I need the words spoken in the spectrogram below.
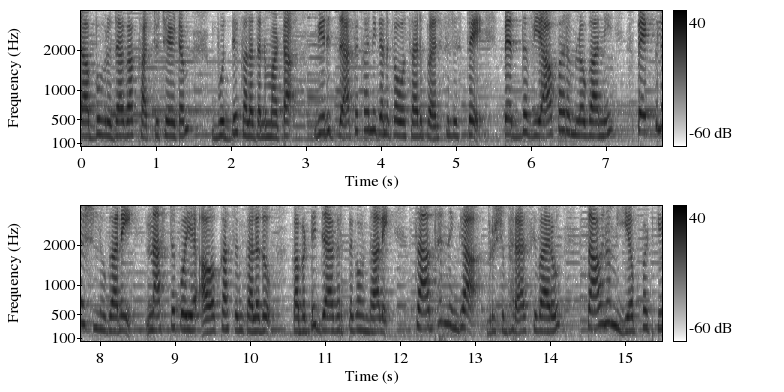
డబ్బు వృధాగా ఖర్చు చేయటం బుద్ధి కలదనమాట వీరి జాతకాన్ని గనక ఓసారి పరిశీలిస్తే పెద్ద వ్యాపారంలో గాని స్పెక్యులేషన్లో గాని నష్టపోయే అవకాశం కలదు. కాబట్టి జాగ్రత్తగా ఉండాలి. సాధారణంగా వృషభ రాశి వారు సహనం ఎప్పటికీ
